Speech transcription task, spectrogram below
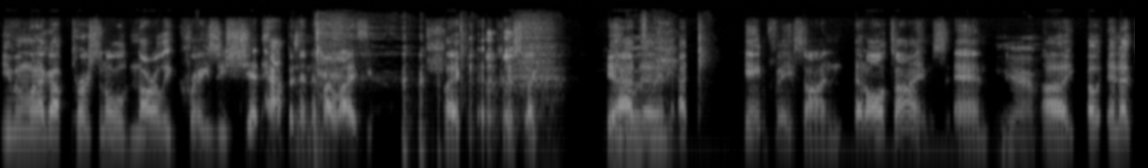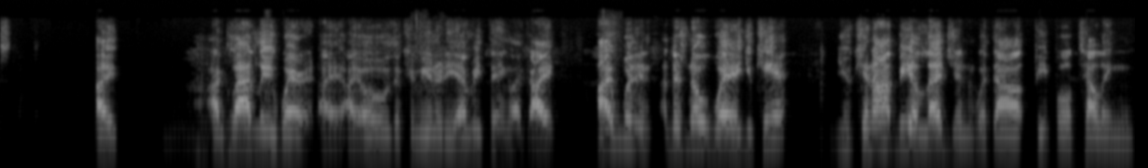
Even when I got personal, gnarly, crazy shit happening in my life, like just like you had to had game face on at all times, and Yeah. uh, you know, and that's I I gladly wear it. I I owe the community everything. Like I I wouldn't. There's no way you can't. You cannot be a legend without people telling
